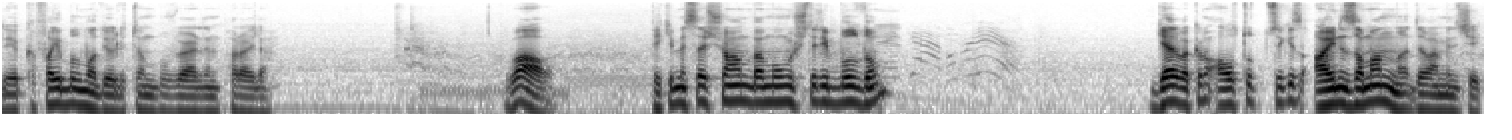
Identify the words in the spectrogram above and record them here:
Diyor, kafayı bulma diyor lütfen bu verdiğim parayla. Wow. Peki mesela şu an ben bu müşteriyi buldum. Gel bakalım 638 aynı zaman mı devam edecek?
